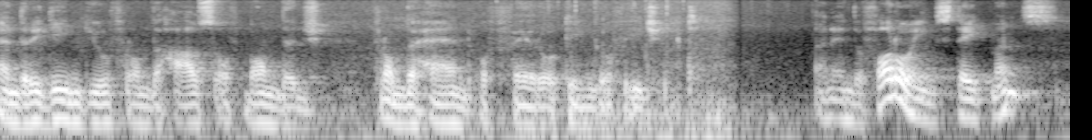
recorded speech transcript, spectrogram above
and redeemed you from the house of bondage, from the hand of Pharaoh, king of Egypt. And in the following statements,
